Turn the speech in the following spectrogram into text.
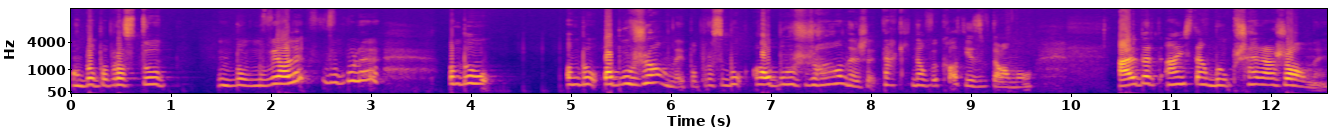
on był po prostu, mówię, ale w ogóle on był, on był oburzony, po prostu był oburzony, że taki nowy kot jest w domu. Albert Einstein był przerażony,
